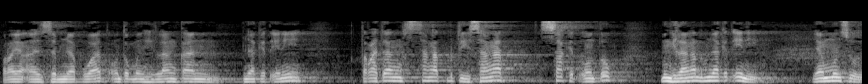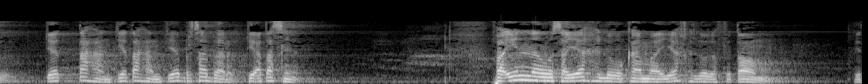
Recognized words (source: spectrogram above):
orang yang azamnya kuat untuk menghilangkan penyakit ini terkadang sangat pedih sangat sakit untuk menghilangkan penyakit ini yang muncul Dia tahan, dia tahan, dia bersabar di atasnya. Fa innahu sayahlu kama yahlul fitam. Dia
